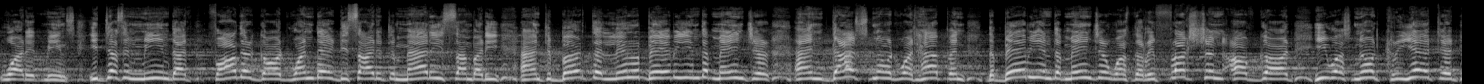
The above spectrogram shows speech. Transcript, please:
what it means. It doesn't mean that Father God one day decided to marry somebody and to birth a little baby in the manger, and that's not what happened. The baby in the manger was the reflection of God. He was not created,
